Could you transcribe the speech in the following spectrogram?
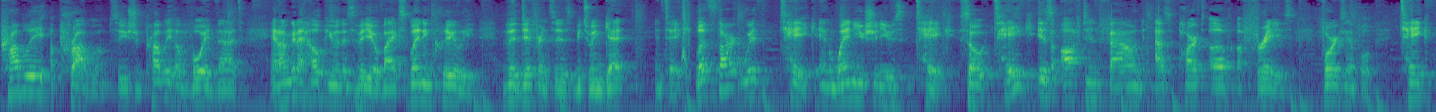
probably a problem. So you should probably avoid that. And I'm gonna help you in this video by explaining clearly the differences between get and take. Let's start with take and when you should use take. So take is often found as part of a phrase. For example, take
